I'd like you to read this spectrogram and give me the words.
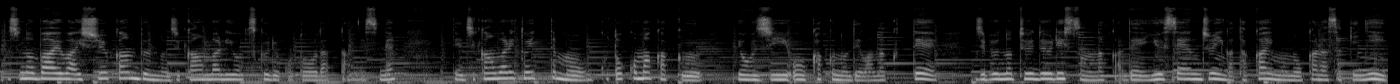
私の場合は1週間分の時間割を作ることだったんですね。で時間割といっても事細かく用事を書くのではなくて自分の to do リストの中で優先順位が高いものから先に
